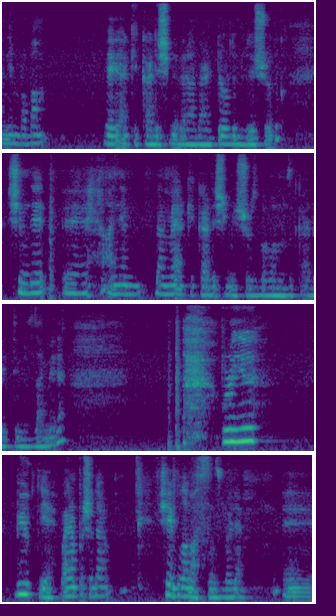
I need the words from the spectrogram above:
annem babam ve erkek kardeşimle beraber dördümüz yaşıyorduk. Şimdi e, annem ben ve erkek kardeşim yaşıyoruz babamızı kaybettiğimizden beri. Burayı büyük diye. Bayrampaşa'da şey bulamazsınız böyle. E,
